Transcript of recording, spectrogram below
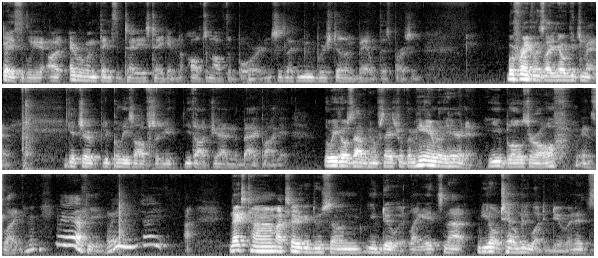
Basically, uh, everyone thinks that Teddy is taking Alton off the board, and she's like, "We were still in bed with this person." But Franklin's like, "Yo, get your man, get your your police officer you, you thought you had in the back pocket." Louie goes to have a conversation with him. He ain't really hearing it. He blows her off, and it's like, yeah, next time I tell you to do something, you do it. Like it's not you don't tell me what to do, and it's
